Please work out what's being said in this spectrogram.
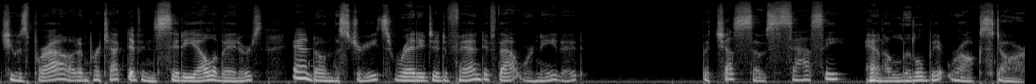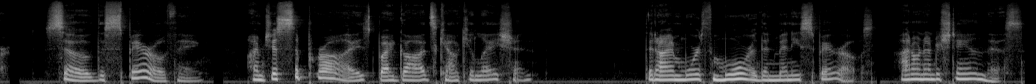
She was proud and protective in city elevators and on the streets, ready to defend if that were needed. But just so sassy and a little bit rock star. So, the sparrow thing. I'm just surprised by God's calculation that I am worth more than many sparrows. I don't understand this.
